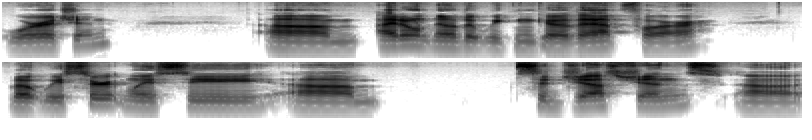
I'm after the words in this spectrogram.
origin. Um, I don't know that we can go that far, but we certainly see um, suggestions uh,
